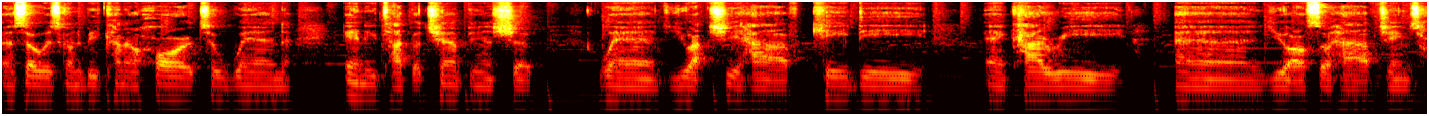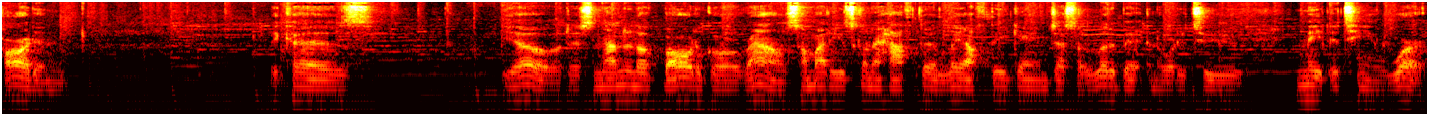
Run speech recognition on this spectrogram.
And so it's going to be kind of hard to win any type of championship when you actually have KD and Kyrie and you also have James Harden because yo, there's not enough ball to go around. Somebody's going to have to lay off their game just a little bit in order to make the team work.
